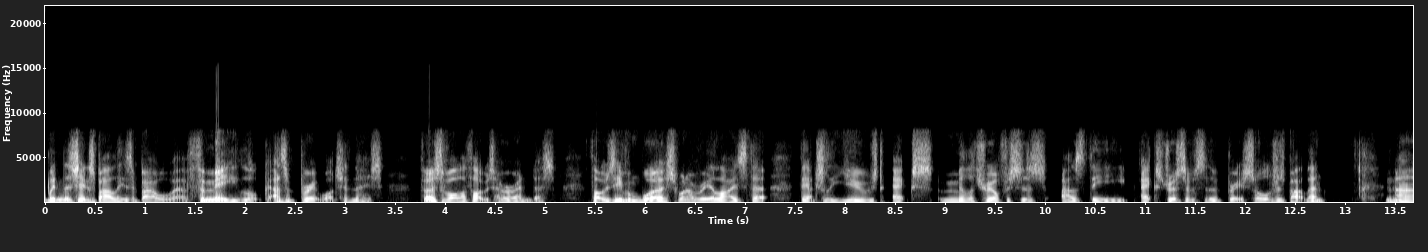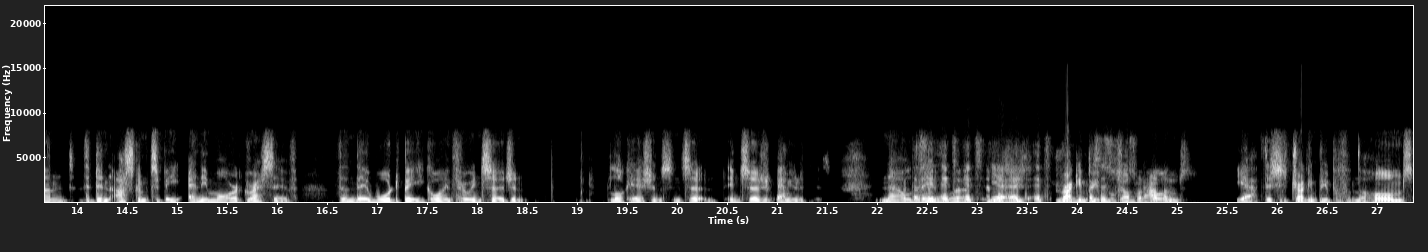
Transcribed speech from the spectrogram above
when the Shakespeare is about, for me, look as a Brit watching this. First of all, I thought it was horrendous. I thought it was even worse when I realised that they actually used ex-military officers as the extras of the British soldiers back then, Mhm. and they didn't ask them to be any more aggressive than they would be going through insurgent locations, insur- insurgent Yeah. communities. Now they it's, were it's yeah, it, it's dragging this people is just from what happened. homes. Yeah, this is dragging people from the homes.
